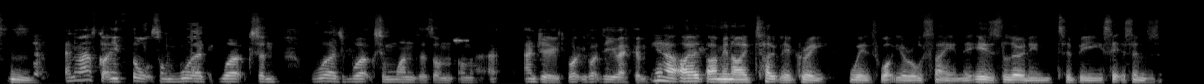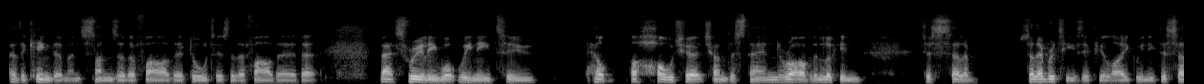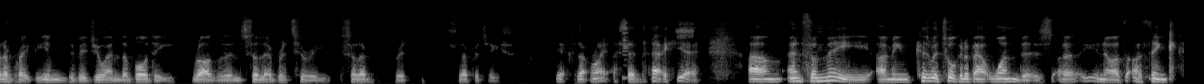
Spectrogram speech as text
Mm. Anyone else got any thoughts on word works and words works and wonders on on that? Andrew, what what do you reckon? Yeah, I I mean I totally agree with what you're all saying. It is learning to be citizens of the kingdom and sons of the father, daughters of the father. That that's really what we need to help the whole church understand, rather than looking to celebrate celebrities, if you like. We need to celebrate the individual and the body rather than celebrity celebra- celebrities. Yeah, is that right? I said that. Yeah. Um, and for me, I mean, because we're talking about wonders, uh, you know, I, I, think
